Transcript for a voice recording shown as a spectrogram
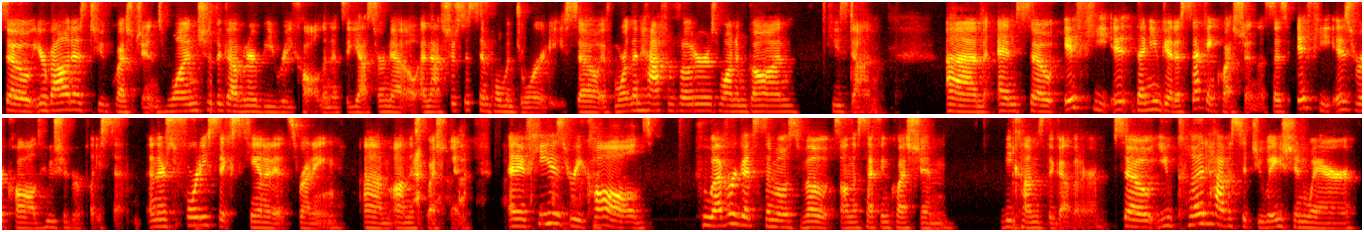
So your ballot has two questions. One, should the governor be recalled? And it's a yes or no. And that's just a simple majority. So if more than half of voters want him gone, he's done. Um, and so if he then you get a second question that says, if he is recalled, who should replace him? And there's 46 candidates running um, on this question. And if he is recalled, whoever gets the most votes on the second question becomes the governor. So you could have a situation where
